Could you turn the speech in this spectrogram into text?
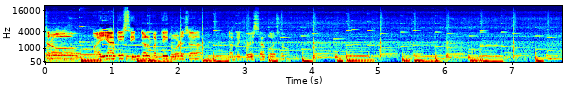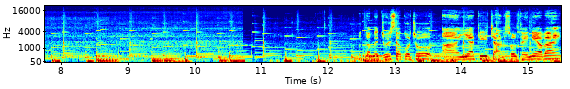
મિત્રો, અહીંયાથી સિંગલ પટ્ટી રોડ છે. તમે જોઈ શકો છો. તમે જોઈ શકો છો, આ અહીંયાથી ચાણસોલ થઈને અવાય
